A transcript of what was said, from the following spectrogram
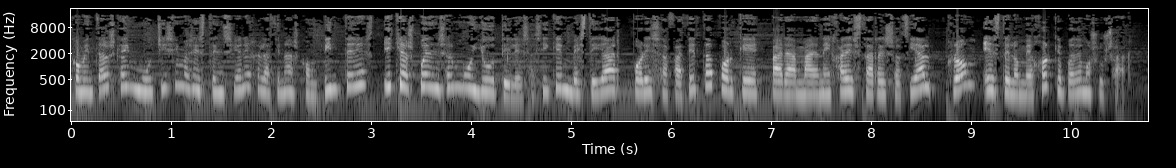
comentaros que hay muchísimas extensiones relacionadas con Pinterest y que os pueden ser muy útiles, así que investigar por esa faceta porque para manejar esta red social Chrome es de lo mejor que podemos usar.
